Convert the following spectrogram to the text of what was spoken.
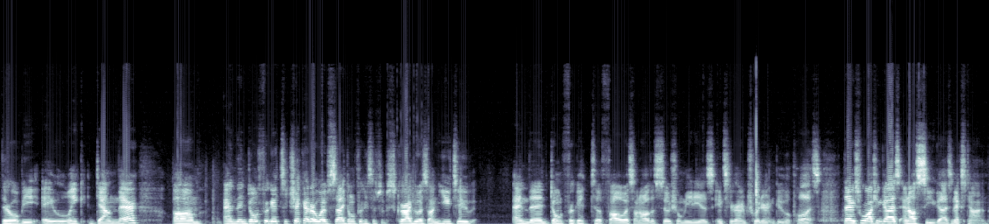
There will be a link down there. Um, and then don't forget to check out our website. Don't forget to subscribe to us on YouTube. And then don't forget to follow us on all the social medias, Instagram, Twitter, and Google+. Thanks for watching, guys, and I'll see you guys next time.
